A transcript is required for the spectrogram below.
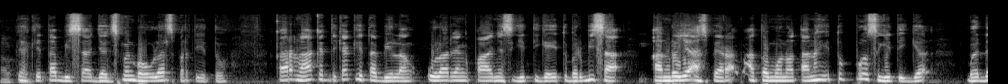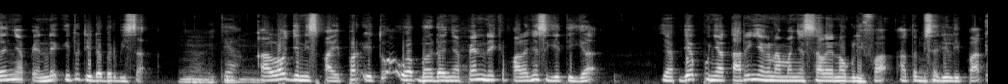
Oke. Ya kita bisa judgement bahwa ular seperti itu. Karena ketika kita bilang ular yang kepalanya segitiga itu berbisa, Candoya aspera atau monotanah itu full segitiga, badannya pendek itu tidak berbisa. Ya, kalau jenis piper itu badannya pendek, kepalanya segitiga, ya dia punya taring yang namanya selenoglypha atau bisa dilipat.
